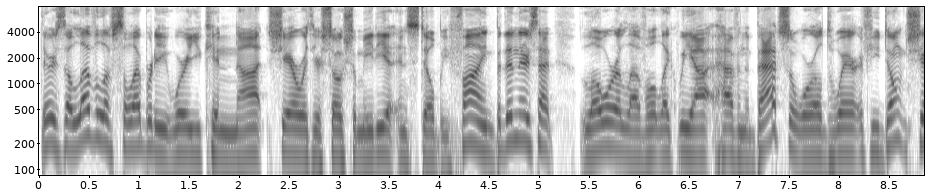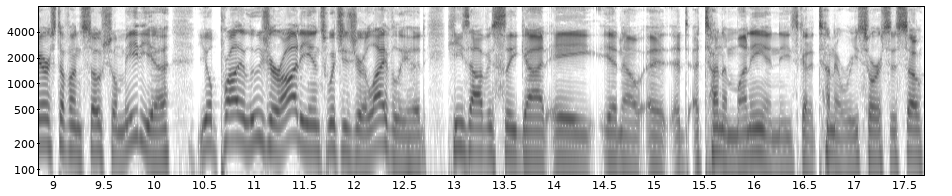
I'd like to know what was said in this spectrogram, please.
There's a level of celebrity where you cannot share with your social media and still be fine. But then there's that lower level, like we have in the Bachelor world, where if you don't share stuff on social media, you'll probably lose your audience, which is your livelihood. He's obviously got a you know a, a ton of money and he's got a ton of resources, so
